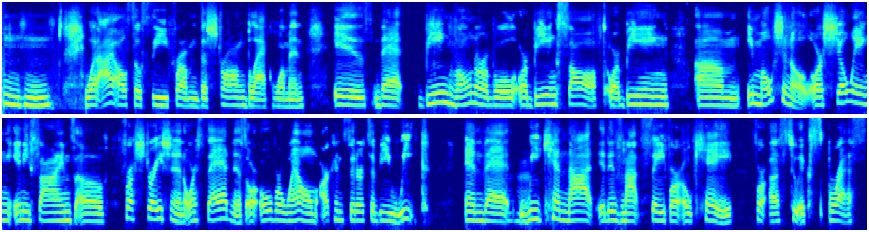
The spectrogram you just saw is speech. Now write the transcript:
Mm-hmm. What I also see from the strong Black woman is that being vulnerable or being soft or being um, emotional or showing any signs of frustration or sadness or overwhelm are considered to be weak and that mm-hmm. we cannot, it is not safe or okay for us to express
